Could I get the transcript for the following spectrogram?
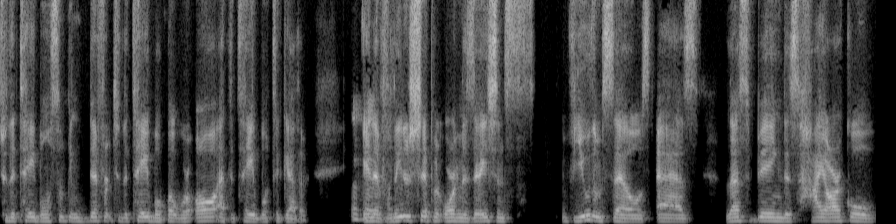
to the table something different to the table, but we're all at the table together. Mm-hmm. And if leadership and organizations view themselves as less being this hierarchical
